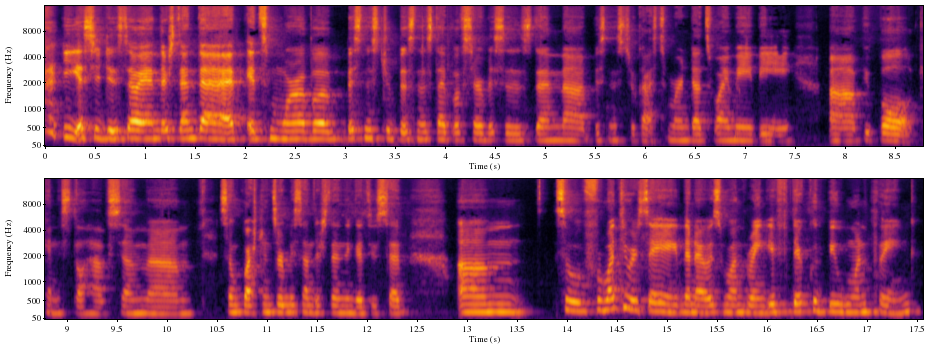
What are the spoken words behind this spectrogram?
Yes, you do. So I understand that it's more of a business to business type of services than uh, business to customer, and that's why maybe uh, people can still have some um, some questions or misunderstanding, as you said. Um, so from what you were saying, then I was wondering if there could be one thing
